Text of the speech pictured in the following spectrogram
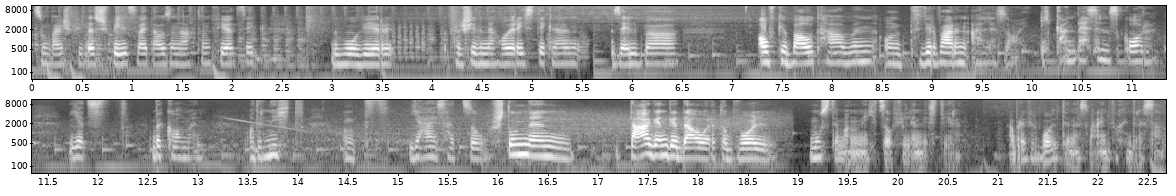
Zum Beispiel das Spiel 2048, wo wir verschiedene Heuristiken selber aufgebaut haben und wir waren alle so, ich kann besseren Score jetzt bekommen oder nicht. Und ja, es hat so Stunden, Tagen gedauert, obwohl musste man nicht so viel investieren. Aber wir wollten, es war einfach interessant.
